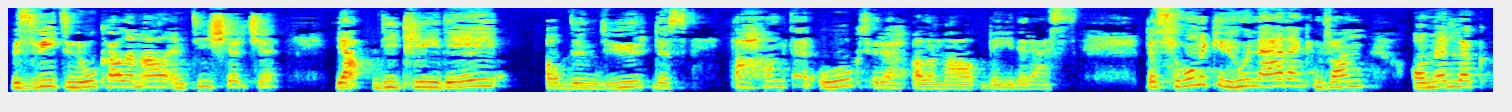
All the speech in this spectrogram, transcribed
We zweten ook allemaal een t-shirtje. Ja, die kledij op den duur, dus dat hangt daar ook terug allemaal bij de rest. Dus gewoon een keer goed nadenken van, onmiddellijk,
